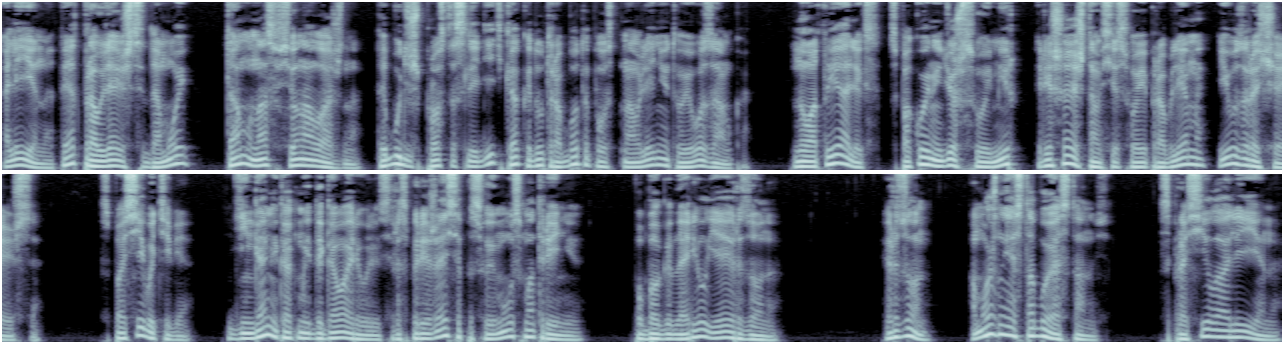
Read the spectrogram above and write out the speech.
Алиена, ты отправляешься домой, там у нас все налажено. Ты будешь просто следить, как идут работы по установлению твоего замка. Ну а ты, Алекс, спокойно идешь в свой мир, решаешь там все свои проблемы и возвращаешься. Спасибо тебе. Деньгами, как мы и договаривались, распоряжайся по своему усмотрению. Поблагодарил я Эрзона. Эрзон, а можно я с тобой останусь? Спросила Алиена.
